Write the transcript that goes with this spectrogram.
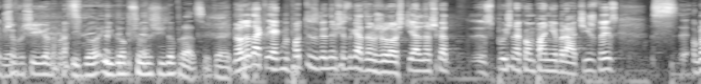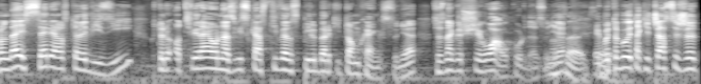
I, I przywrócili go do pracy. I go, i go przywrócić do pracy, tak. No to tak, jakby pod tym względem się zgadzam, że lości, ale na przykład spójrz na kompanię braci, że to jest, oglądałeś serial w telewizji, który otwierają nazwiska Steven Spielberg i Tom Hanks, nie? To jest nagle się wow, kurde, co nie? No tak, jakby tak. to były takie czasy, że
